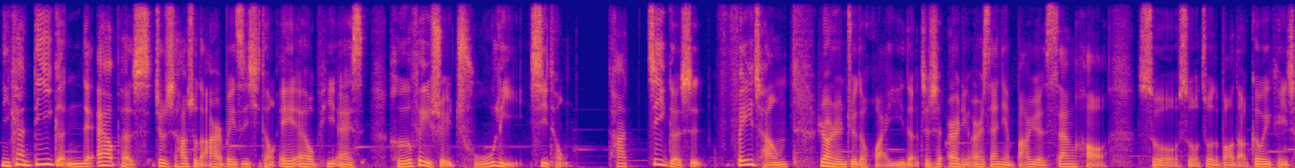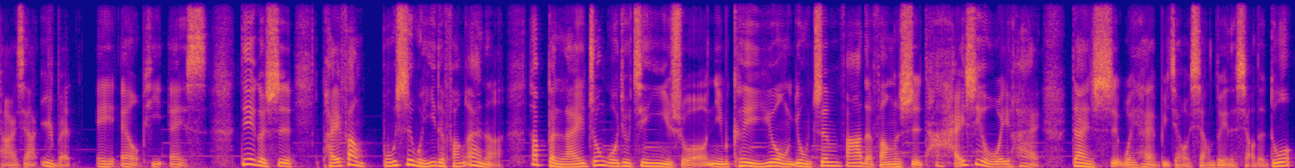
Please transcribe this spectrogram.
你看，第一个，你的 ALPS 就是他说的阿尔卑斯系统 ALPS 核废水处理系统。它这个是非常让人觉得怀疑的，这是二零二三年八月三号所所做的报道，各位可以查一下日本 ALPS。第二个是排放不是唯一的方案啊，它本来中国就建议说，你们可以用用蒸发的方式，它还是有危害，但是危害比较相对的小得多，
